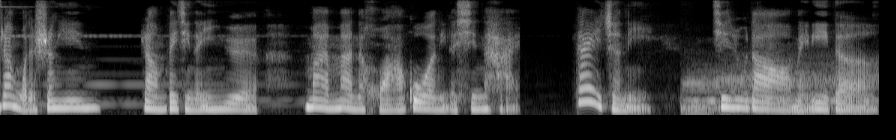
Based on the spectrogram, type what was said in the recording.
让我的声音，让背景的音乐慢慢的划过你的心海，带着你进入到美丽的、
